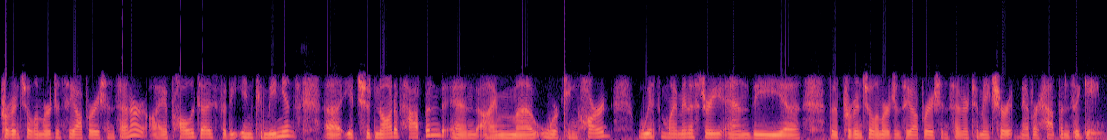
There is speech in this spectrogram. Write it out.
Provincial Emergency Operations Center, I apologize for the inconvenience. Uh, it should not have happened, and I'm uh, working hard with my ministry and the uh, the Provincial Emergency Operations Center to make sure it never happens again.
